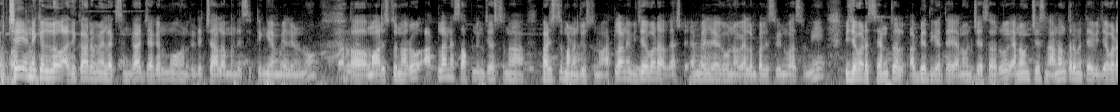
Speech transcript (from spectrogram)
వచ్చే ఎన్నికల్లో అధికారమే లక్ష్యంగా జగన్మోహన్ రెడ్డి చాలామంది సిట్టింగ్ ఎమ్మెల్యేలను మారుస్తున్నారు. అట్లానే సఫలింగ్ చేస్తున్న పరిస్థితి మనం చూస్తున్నాం. అట్లానే విజయవాడ వెస్ట్ ఎమ్మెల్యేగా ఉన్న వెల్లంపల్లి శ్రీనివాసుని విజయవాడ సెంట్రల్ అభ్యర్థిగా అయితే అనౌన్స్ చేశారు. అనౌన్స్ చేసిన అనంతరం అయితే విజయవాడ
